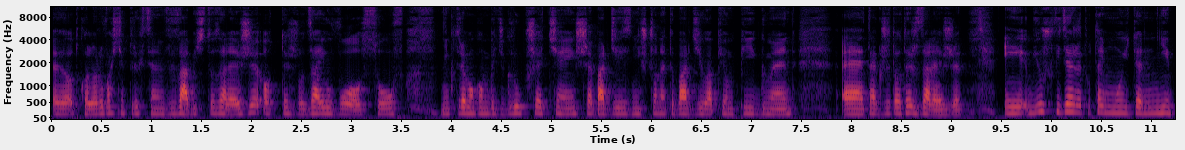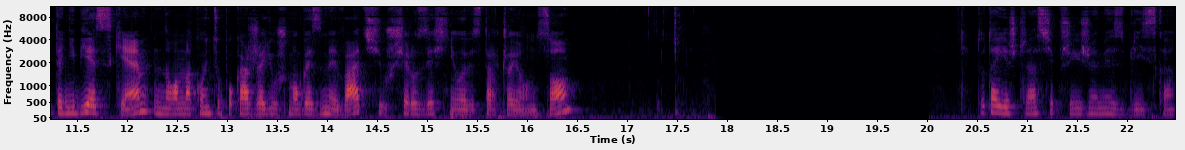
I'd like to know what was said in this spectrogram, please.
e, od koloru właśnie, który chcemy wywabić, to zależy od też rodzaju włosów. Niektóre mogą być grubsze, cieńsze, bardziej zniszczone, to bardziej łapią pigment, e, także to też zależy. I już widzę, że tutaj mój ten, te niebieskie, no Wam na końcu pokażę, już mogę zmywać, już się rozjaśniły wystarczająco. Tutaj jeszcze raz się przyjrzymy z bliska.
